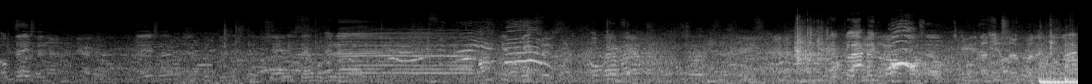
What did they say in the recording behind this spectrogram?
op deze. Deze. En eh. mag ik die opwerpen? Een En beetje pak of zo. Dat is ook een klein.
